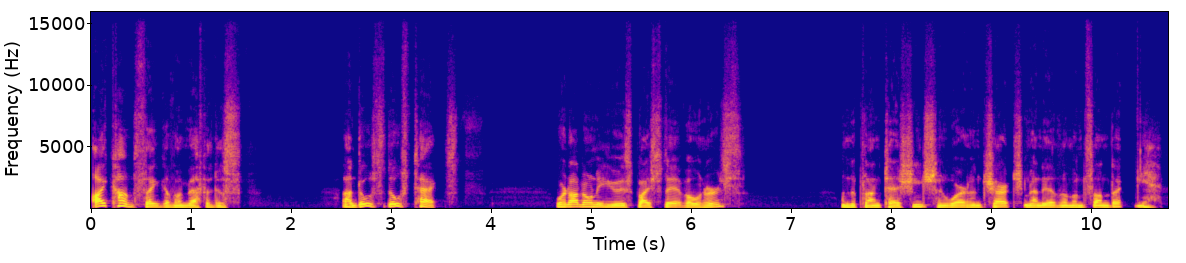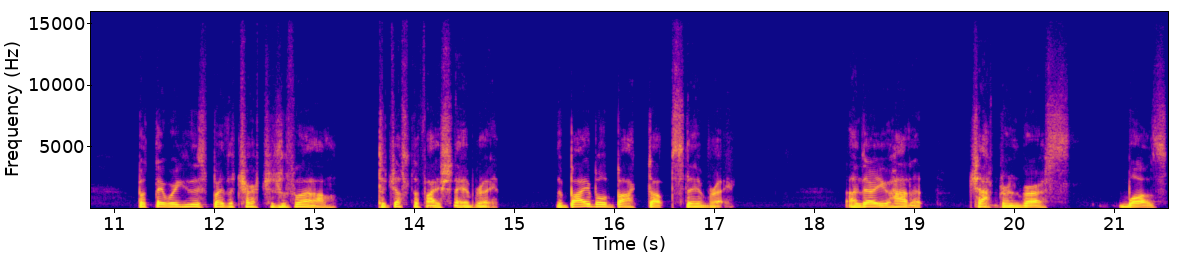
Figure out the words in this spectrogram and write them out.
I can't think of a Methodist, and those those texts were not only used by slave owners on the plantations who were in church, many of them on Sunday, Yeah. but they were used by the churches as well to justify slavery. The Bible backed up slavery. And there you had it. Chapter and verse was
